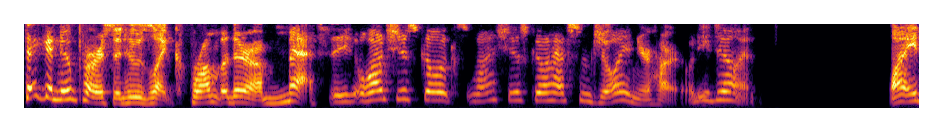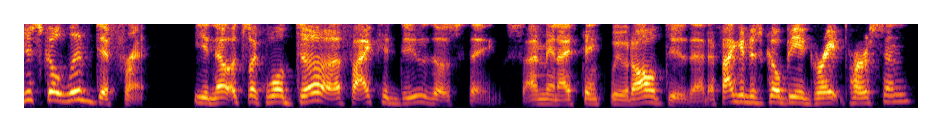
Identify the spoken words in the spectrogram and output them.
Take a new person who's like crumb, they're a mess. Why don't you just go? Why don't you just go have some joy in your heart? What are you doing? Why don't you just go live different? You know, it's like, well, duh. If I could do those things, I mean, I think we would all do that. If I could just go be a great person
